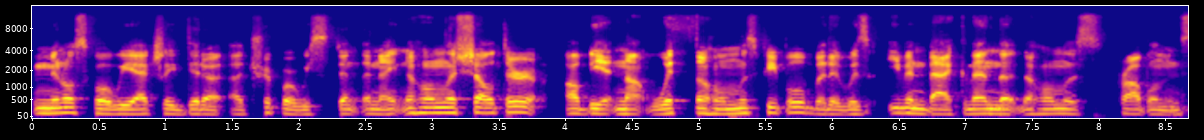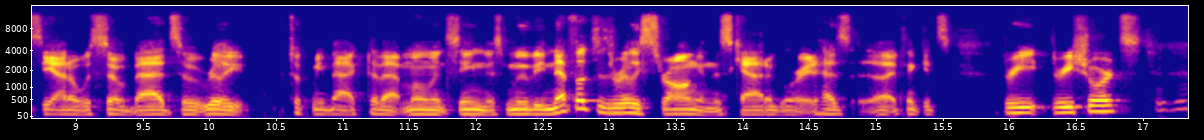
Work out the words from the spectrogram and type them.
middle school we actually did a, a, trip where we spent the night in a homeless shelter albeit not with the homeless people but it was even back then the, the homeless problem in seattle was so bad. So it really took me back to that moment seeing this movie. Netflix is really strong in this category. It has uh, i think it's three three shorts. Mm-hmm.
